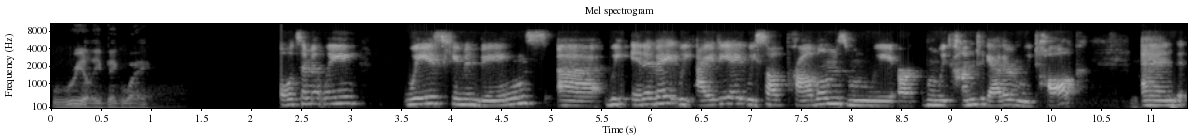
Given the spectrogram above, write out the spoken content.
really big way. Ultimately, we as human beings uh, we innovate we ideate we solve problems when we are when we come together and we talk. And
